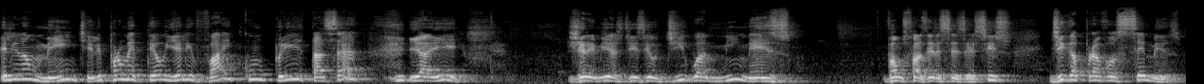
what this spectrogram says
ele não mente, ele prometeu e ele vai cumprir, tá certo? E aí, Jeremias diz: Eu digo a mim mesmo. Vamos fazer esse exercício? Diga para você mesmo:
